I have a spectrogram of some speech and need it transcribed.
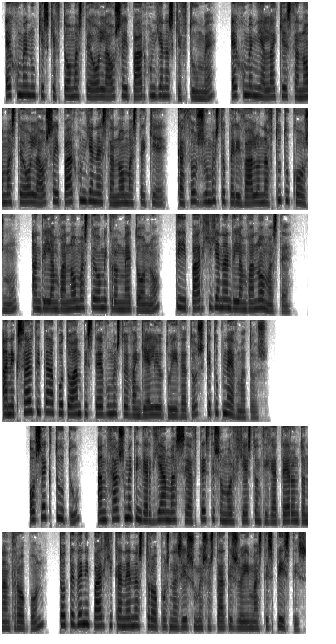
έχουμε νου και σκεφτόμαστε όλα όσα υπάρχουν για να σκεφτούμε, έχουμε μυαλά και αισθανόμαστε όλα όσα υπάρχουν για να αισθανόμαστε και, καθώς ζούμε στο περιβάλλον αυτού του κόσμου, αντιλαμβανόμαστε όμικρον με τόνο, τι υπάρχει για να αντιλαμβανόμαστε, ανεξάρτητα από το αν πιστεύουμε στο Ευαγγέλιο του Ήδατος και του Πνεύματος. Ω εκ τούτου, αν χάσουμε την καρδιά μας σε αυτές τις ομορφιές των θυγατέρων των ανθρώπων, τότε δεν υπάρχει κανένας τρόπος να ζήσουμε σωστά τη ζωή μας της πίστης.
